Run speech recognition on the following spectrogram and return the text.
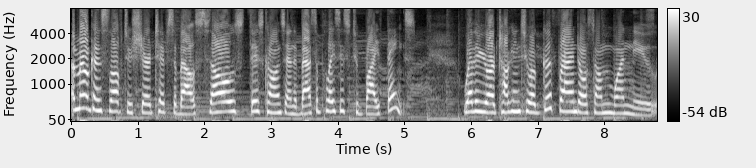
Americans love to share tips about sales, discounts, and the best places to buy things. Whether you are talking to a good friend or someone new,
